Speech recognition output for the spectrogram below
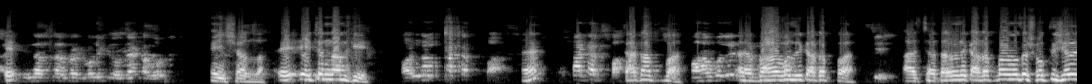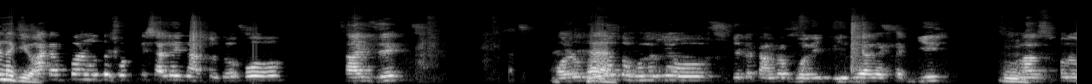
আরেকদিন আসলে আমরা রনিকেও দেখাবো। এইটার নাম কি? ওর নাম কাটাপ্পা। হ্যাঁ? কাটাপ্পা। বাহুবলের কাটাপ্পা। আচ্ছা তার মানে কাটাপ্পার মতো শক্তিশালী নাকি ও? কাটাপ্পার মধ্যে শক্তিশালী না শুধু ও সাইজে। হ্যাঁ। হলো যে ও যেটাকে আমরা বলি ইন্ডিয়ান একটা গির প্লাস হলো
